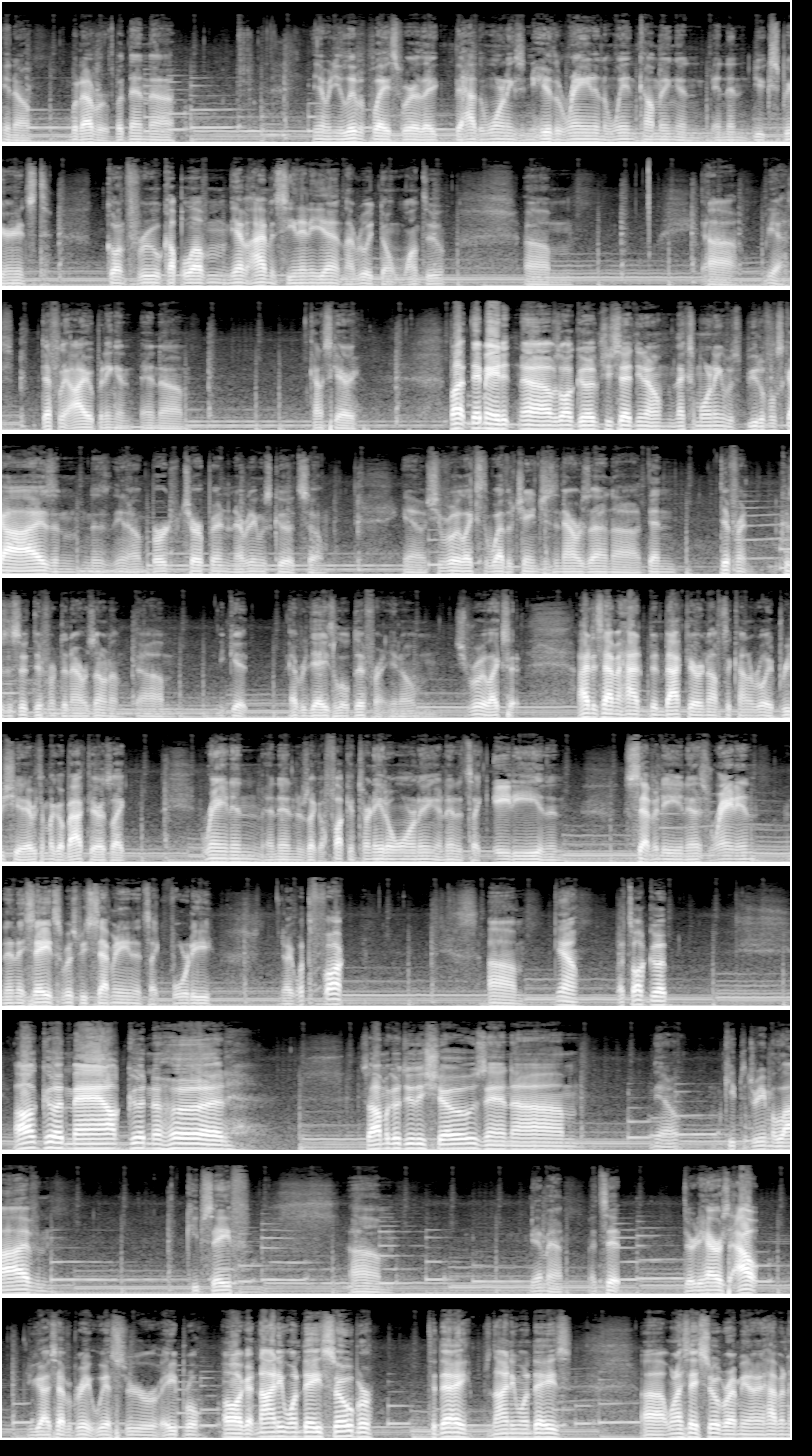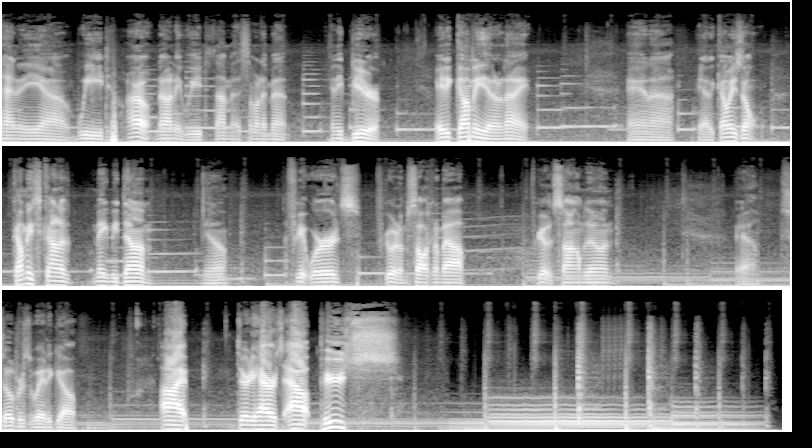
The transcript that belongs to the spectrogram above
you know whatever but then uh, you know when you live a place where they, they have the warnings and you hear the rain and the wind coming and, and then you experienced going through a couple of them yeah i haven't seen any yet and i really don't want to um, uh, yeah definitely eye-opening and, and um, kind of scary but they made it. Uh, it was all good. She said, you know, next morning it was beautiful skies and you know birds were chirping and everything was good. So, you know, she really likes the weather changes in Arizona. Then different because it's so different than Arizona. Um, you get every day is a little different. You know, she really likes it. I just haven't had been back there enough to kind of really appreciate it. Every time I go back there, it's like raining, and then there's like a fucking tornado warning, and then it's like 80, and then 70, and then it's raining, and then they say it's supposed to be 70, and it's like 40 you're like, what the fuck? Um, yeah, that's all good. All good, man. All good in the hood. So I'm gonna go do these shows and um, you know, keep the dream alive and keep safe. Um, yeah, man. That's it. Dirty Harris out. You guys have a great Worcester April. Oh, I got 91 days sober today. It's 91 days. Uh, when I say sober, I mean I haven't had any uh, weed. Oh, not any weed. That's not what I meant. Any beer. I ate a gummy the other night, and uh, yeah, the gummies don't. Gummies kind of make me dumb. You know, I forget words. Forget what I'm talking about. Forget what song I'm doing. Yeah, sober's the way to go. All right, Dirty Harris out. Peace.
